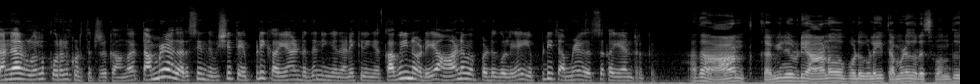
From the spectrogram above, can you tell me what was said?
தன்னார்வலர்களும் குரல் கொடுத்துட்ருக்காங்க. தமிழக அரசு இந்த விஷயத்தை எப்படி கையாண்டது நீங்கள் நினைக்கிறீங்க? கவினுடைய ஆணவ படுகொலையை எப்படி தமிழக அரசு கையாண்டிருக்கு? அதான் ஆண் கவிஞருடைய ஆணவ படுகொலை தமிழக அரசு வந்து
